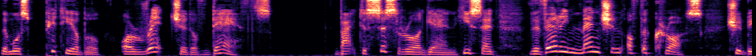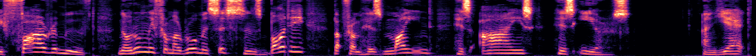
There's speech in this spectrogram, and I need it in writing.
the most pitiable or wretched of deaths. Back to Cicero again, he said, The very mention of the cross should be far removed, not only from a Roman citizen's body, but from his mind, his eyes, his ears. And yet,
